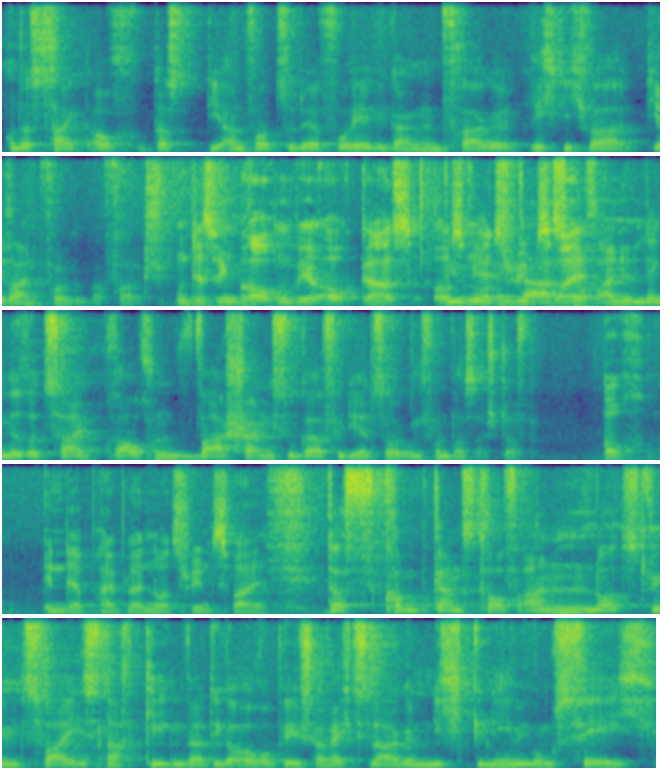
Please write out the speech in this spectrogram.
Und das zeigt auch, dass die Antwort zu der vorhergegangenen Frage richtig war. Die Reihenfolge war falsch. Und deswegen brauchen wir auch Gas aus wir Nord Stream 2? Wir werden Gas noch eine längere Zeit brauchen, wahrscheinlich sogar für die Erzeugung von Wasserstoff. Auch in der Pipeline Nord Stream 2? Das kommt ganz drauf an. Nord Stream 2 ist nach gegenwärtiger europäischer Rechtslage nicht genehmigungsfähig.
